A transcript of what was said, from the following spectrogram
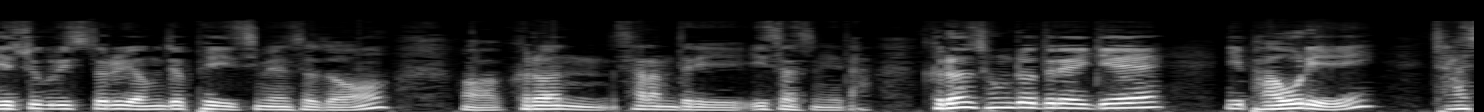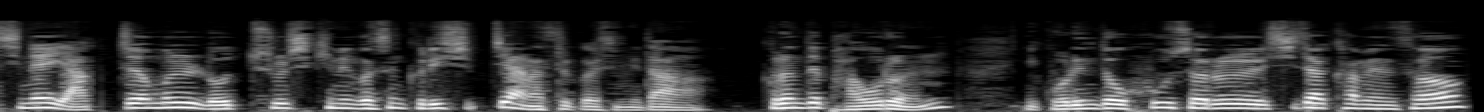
예수 그리스도를 영접해 있으면서도 어, 그런 사람들이 있었습니다. 그런 성도들에게 이 바울이 자신의 약점을 노출시키는 것은 그리 쉽지 않았을 것입니다. 그런데 바울은 고린도 후서를 시작하면서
